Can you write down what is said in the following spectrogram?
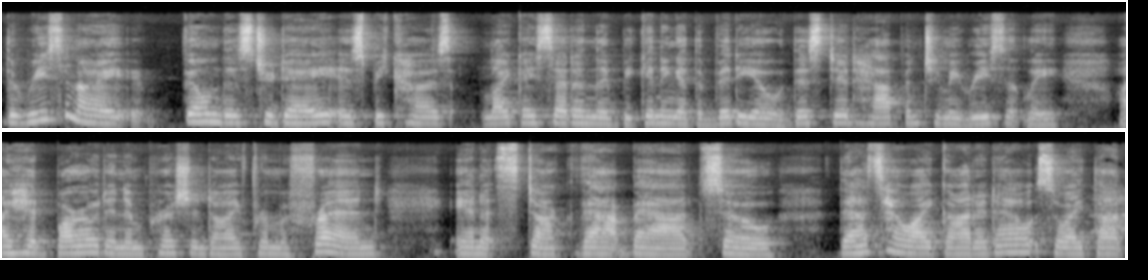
The reason I filmed this today is because, like I said in the beginning of the video, this did happen to me recently. I had borrowed an impression die from a friend and it stuck that bad. So that's how I got it out. So I thought,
